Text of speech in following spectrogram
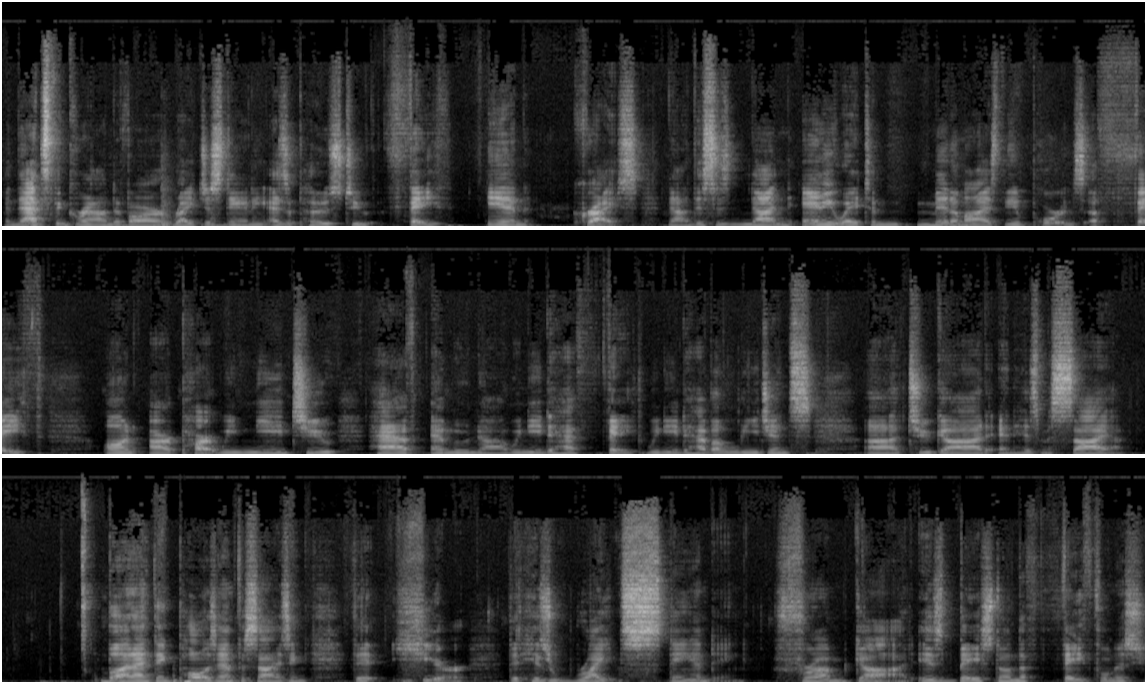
and that's the ground of our righteous standing, as opposed to faith in Christ. Now, this is not in any way to minimize the importance of faith on our part. We need to have emunah. We need to have faith. We need to have allegiance uh, to God and His Messiah. But I think Paul is emphasizing that here, that his right standing from God is based on the faithfulness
